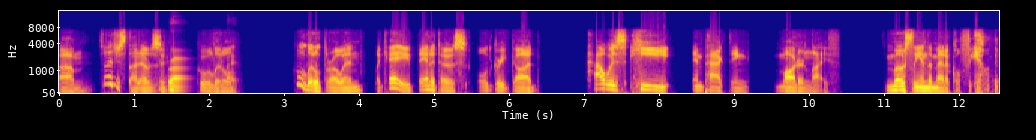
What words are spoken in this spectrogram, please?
Um, so I just thought it was a Right. cool little, Right. cool little throw in. Like, hey, Thanatos, old Greek god, how is he impacting modern life? Mostly in the medical field,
